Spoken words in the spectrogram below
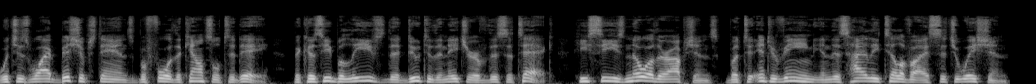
which is why Bishop stands before the council today, because he believes that due to the nature of this attack, he sees no other options but to intervene in this highly televised situation,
